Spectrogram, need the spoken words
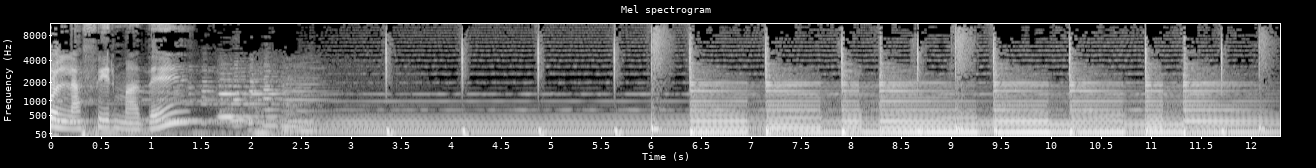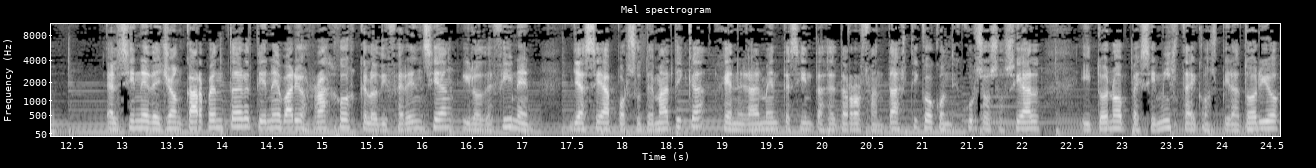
Con la firma de... El cine de John Carpenter tiene varios rasgos que lo diferencian y lo definen, ya sea por su temática, generalmente cintas de terror fantástico con discurso social y tono pesimista y conspiratorio,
